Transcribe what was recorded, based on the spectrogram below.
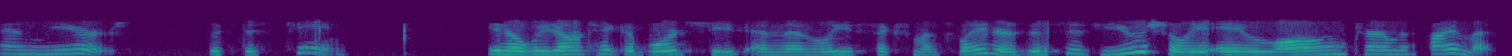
ten years with this team? You know, we don't take a board seat and then leave six months later. This is usually a long term assignment.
